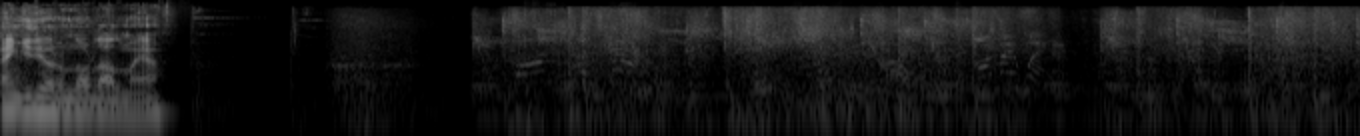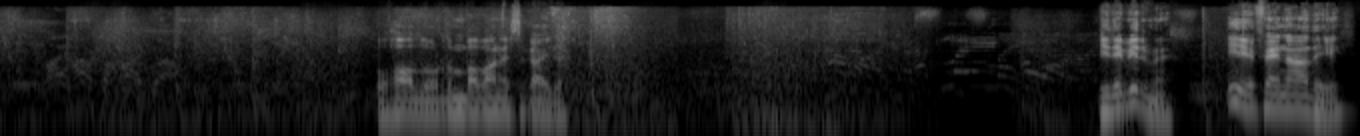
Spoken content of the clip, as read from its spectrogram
Ben gidiyorum Lord'u almaya. Oha Lord'un babaannesi kaydı. Birebir mi? İyi fena değil.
